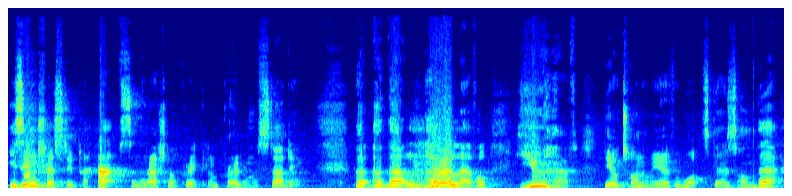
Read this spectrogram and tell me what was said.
He's interested perhaps in the National Curriculum Programme of Study, but at that lower level, you have the autonomy over what goes on there.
